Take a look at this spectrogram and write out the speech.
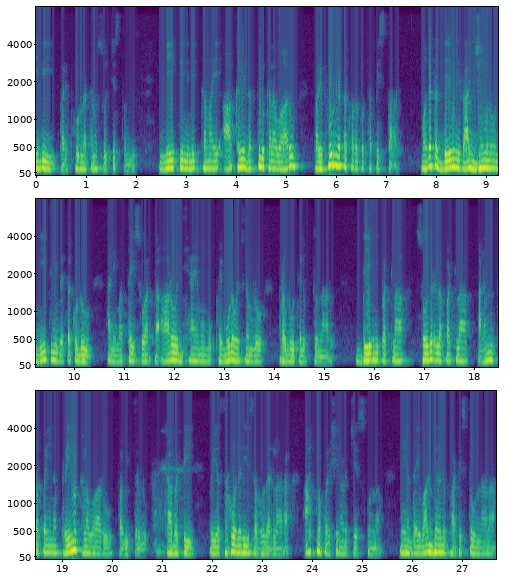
ఇది పరిపూర్ణతను సూచిస్తుంది. నీతి నిమిత్తమై ఆకలి దప్పులు కలవారు పరిపూర్ణత కొరకు తప్పిస్తారు. మొదట దేవుని రాజ్యమును నీతిని వెతకుడు అని మత్తయి స్వార్థ ఆరో అధ్యాయము ముప్పై మూడవ వచనంలో ప్రభు తెలుపుతున్నారు. దేవుని పట్ల సోదరుల పట్ల అనంతపైన ప్రేమ కలవారు పవిత్రులు. కాబట్టి ప్రియ సహోదరి సహోదరులారా ఆత్మ పరిశీలన చేసుకుందాం. నేను దైవాజ్ఞలను పాటిస్తూ ఉన్నానా?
